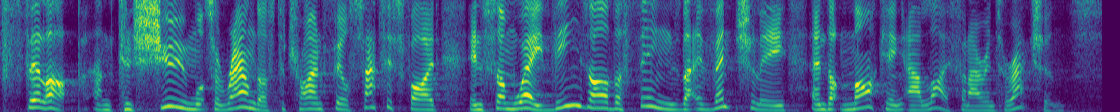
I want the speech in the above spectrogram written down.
fill up and consume what's around us to try and feel satisfied in some way, these are the things that eventually end up marking our life and our interactions.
